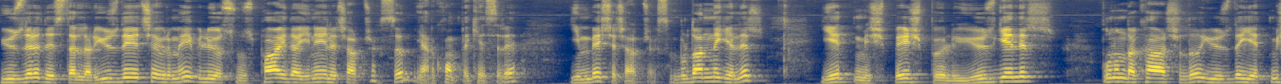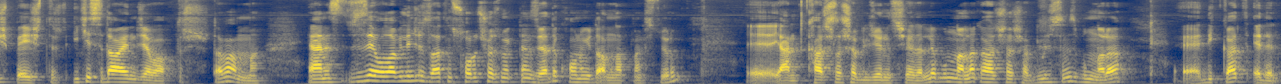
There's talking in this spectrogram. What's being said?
Yüzleri de isterler. Yüzdeye çevirmeyi biliyorsunuz. Payda yine ile çarpacaksın. Yani komple kesiri. 25 ile çarpacaksın. Buradan ne gelir? 75 bölü 100 gelir. Bunun da karşılığı %75'tir. İkisi de aynı cevaptır. Tamam mı? Yani size olabildiğince zaten soru çözmekten ziyade konuyu da anlatmak istiyorum. Ee, yani karşılaşabileceğiniz şeylerle bunlarla karşılaşabilirsiniz. Bunlara e, dikkat edelim.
